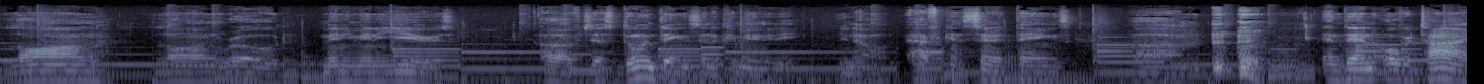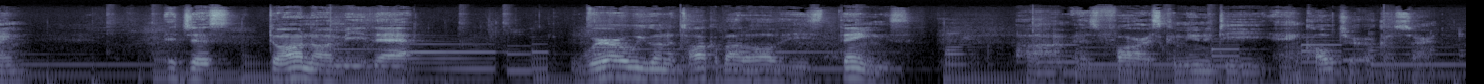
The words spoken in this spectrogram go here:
long, long road, many, many years of just doing things in the community, you know, African centered things. Um, and then over time, it just dawned on me that where are we going to talk about all these things um, as far as community and culture are concerned?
